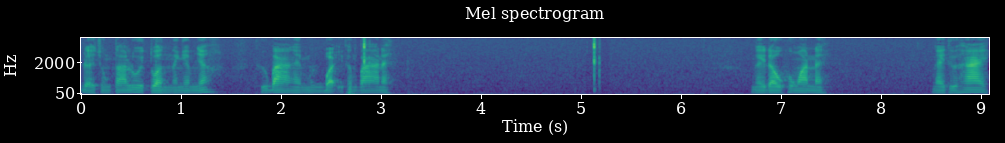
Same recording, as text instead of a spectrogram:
để chúng ta lui tuần anh em nhé. Thứ ba ngày mùng 7 tháng 3 này. Ngày đầu không ăn này. Ngày thứ hai,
